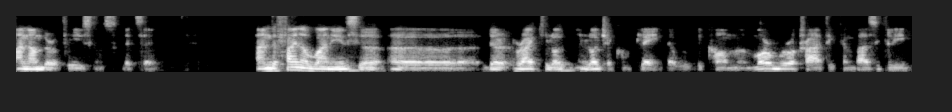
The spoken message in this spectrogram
a number of reasons, let's say. And the final one is uh, uh the right to lodge a complaint that will become more bureaucratic and basically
